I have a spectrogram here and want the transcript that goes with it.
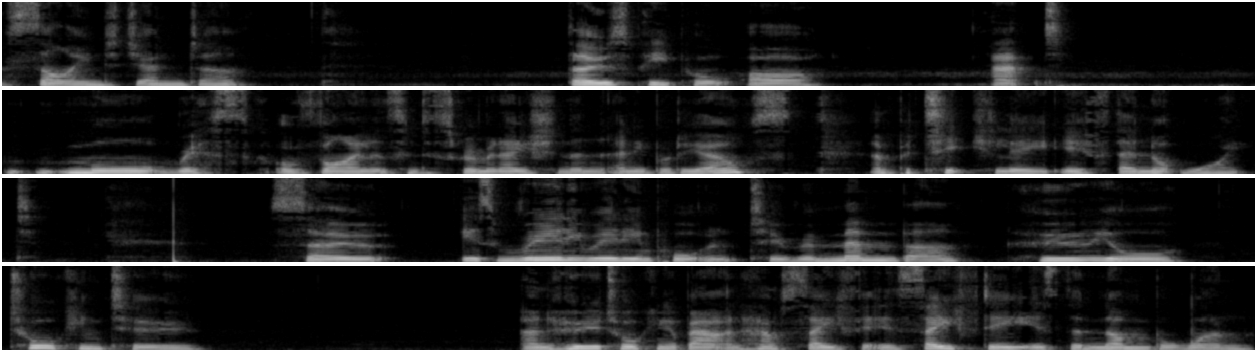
assigned gender those people are at more risk of violence and discrimination than anybody else and particularly if they're not white so it's really really important to remember who you're talking to and who you're talking about and how safe it is. Safety is the number one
